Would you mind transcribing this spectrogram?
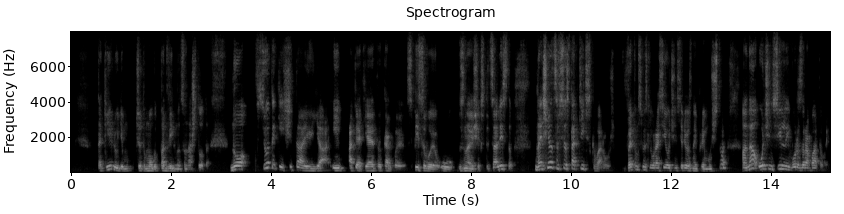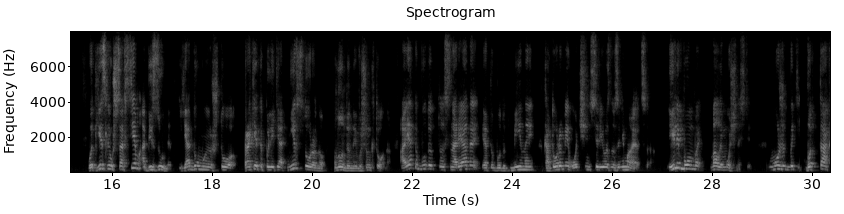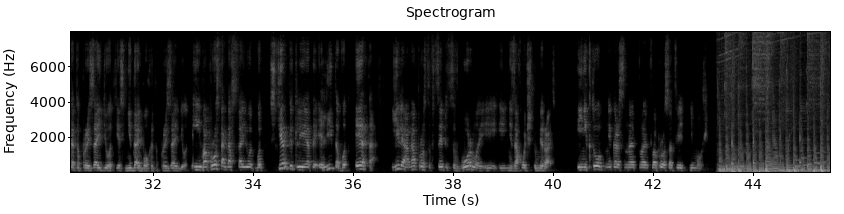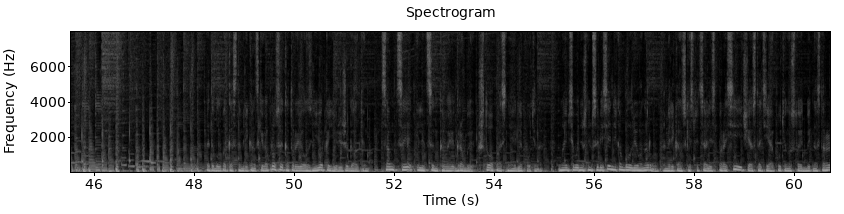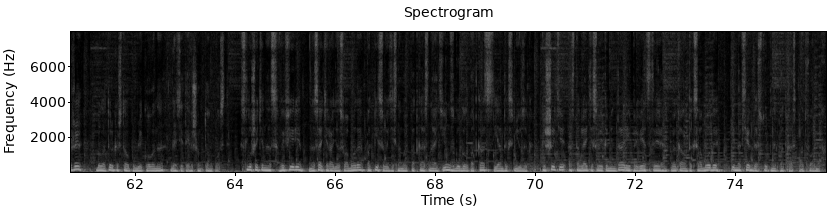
Такие люди что-то могут подвигнуться на что-то. Но все-таки считаю я, и опять я это как бы списываю у знающих специалистов, начнется все с тактического оружия. В этом смысле у России очень серьезное преимущество. Она очень сильно его разрабатывает. Вот если уж совсем обезумят, я думаю, что ракеты полетят не в сторону Лондона и Вашингтона, а это будут снаряды, это будут мины, которыми очень серьезно занимаются. Или бомбы малой мощности. Может быть, вот так это произойдет, если, не дай бог, это произойдет. И вопрос тогда встает, вот стерпит ли эта элита вот это, или она просто вцепится в горло и, и не захочет умирать. И никто, мне кажется, на этот, на этот вопрос ответить не может. Это был подкаст «Американские вопросы», который вел из Нью-Йорка Юрий Жигалкин. Санкции или цинковые гробы? Что опаснее для Путина? Моим сегодняшним собеседником был Леон Арон, американский специалист по России, чья статья «Путину стоит быть настороже» была только что опубликована газетой «Вашингтон-Пост». Слушайте нас в эфире на сайте Радио Свобода, подписывайтесь на мой подкаст на iTunes, Google Подкаст, Яндекс.Music. Пишите, оставляйте свои комментарии, приветствия в аккаунтах Свободы и на всех доступных подкаст-платформах.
